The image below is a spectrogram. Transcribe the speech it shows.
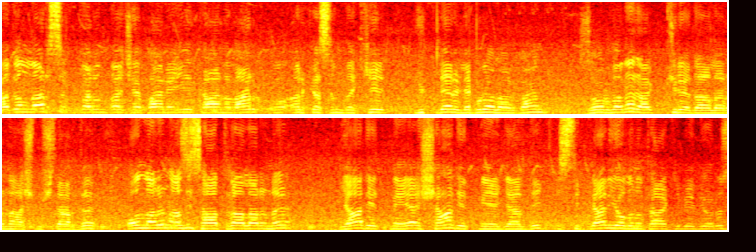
Kadınlar sırtlarında cephaneyi, kanılar o arkasındaki yüklerle buralardan zorlanarak Küre Dağları'nı aşmışlardı. Onların aziz hatıralarını yad etmeye, şad etmeye geldik. İstiklal yolunu takip ediyoruz.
